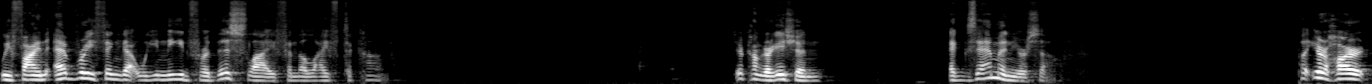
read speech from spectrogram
we find everything that we need for this life and the life to come. Dear congregation, examine yourself. Put your heart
